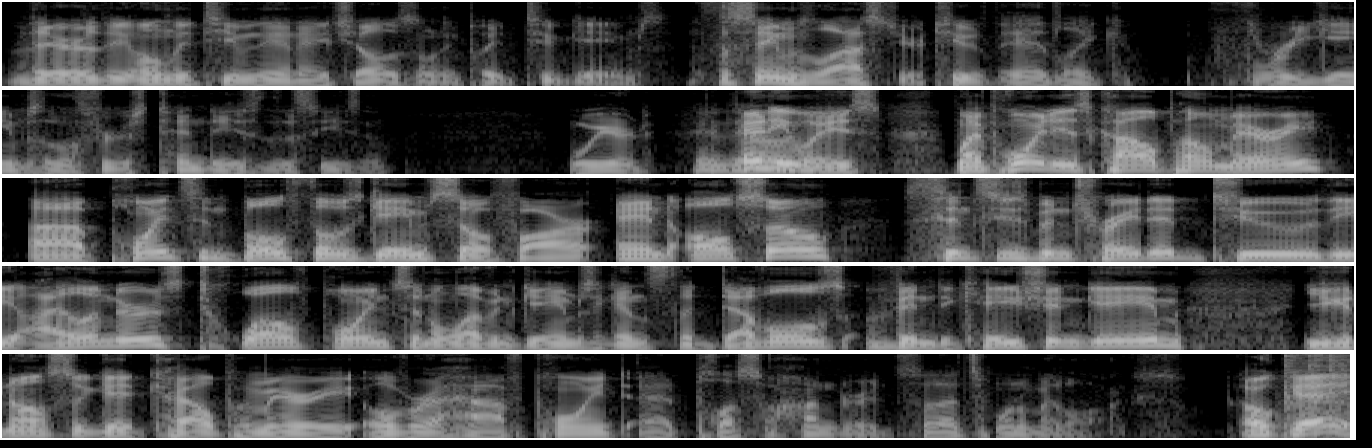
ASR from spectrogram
They're the only team in the NHL has only played two games. It's the same as last year too. They had like three games in the first ten days of the season. Weird. Hey, they're on- Anyways, my point is Kyle Palmieri uh, points in both those games so far, and also since he's been traded to the Islanders, twelve points in eleven games against the Devils. Vindication game. You can also get Kyle Palmieri over a half point at plus hundred. So that's one of my locks. Okay.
